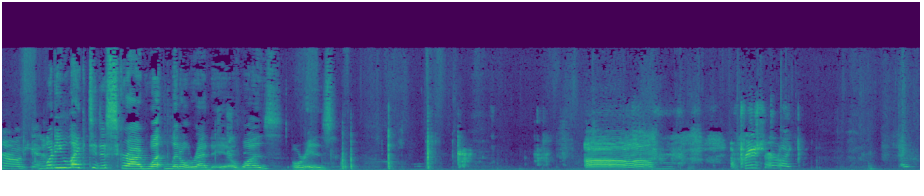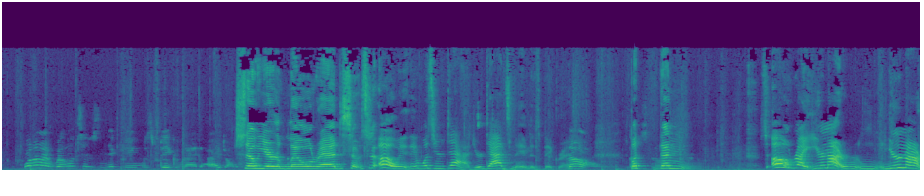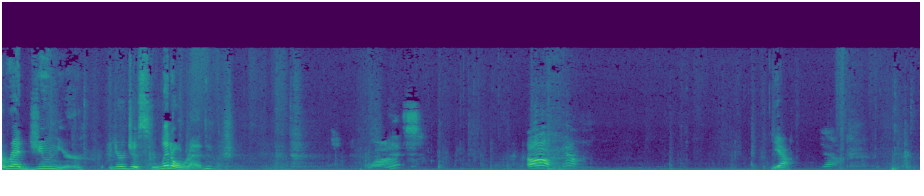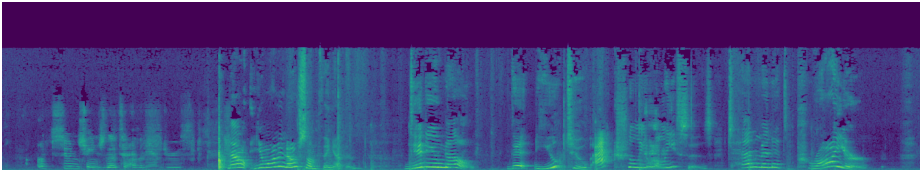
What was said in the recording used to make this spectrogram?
Oh, yeah. Would you like to describe what Little Red was or is? Um, I'm pretty sure, like, one of my relatives' nickname was Big Red. I don't So you're Lil Red. So, so oh, it, it was your dad. Your dad's name is Big Red. know. But then, so- oh right, you're not you're not Red Junior. You're just Little Red. What? Oh, yeah. Yeah. Yeah. I'll soon change that to Evan Andrews. Now you want to know something, Evan? Did you know that YouTube actually actually releases 10 minutes prior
